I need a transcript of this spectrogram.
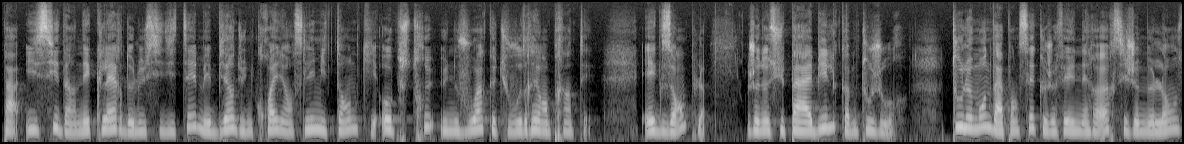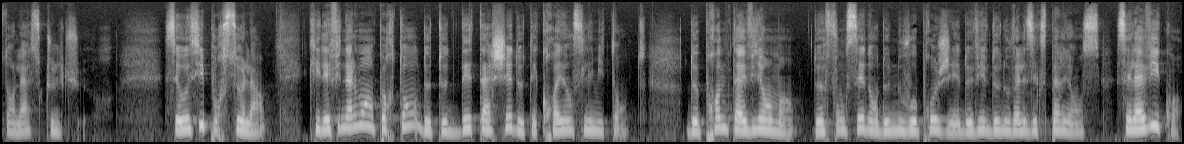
pas ici d'un éclair de lucidité, mais bien d'une croyance limitante qui obstrue une voie que tu voudrais emprunter. Exemple, je ne suis pas habile comme toujours. Tout le monde va penser que je fais une erreur si je me lance dans la sculpture. C'est aussi pour cela qu'il est finalement important de te détacher de tes croyances limitantes, de prendre ta vie en main, de foncer dans de nouveaux projets, de vivre de nouvelles expériences. C'est la vie, quoi.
